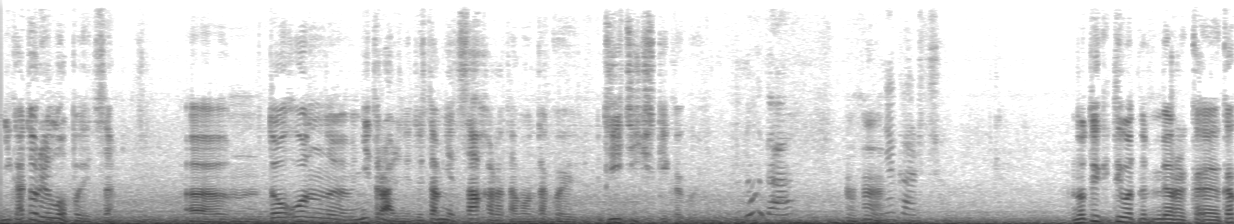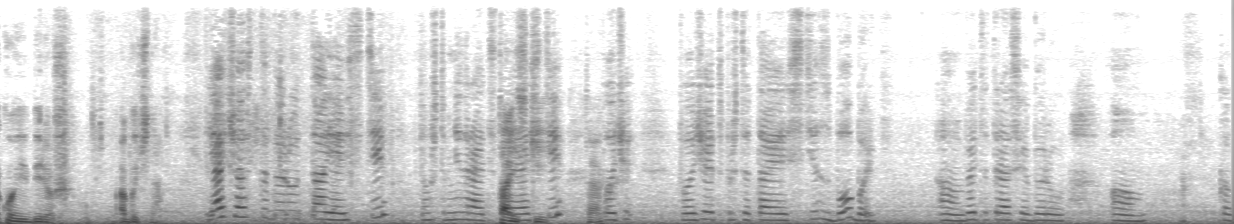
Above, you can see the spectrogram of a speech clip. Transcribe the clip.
не который лопается, эм, то он э, нейтральный. То есть там нет сахара, там он такой диетический какой. Ну да, Мгм. мне кажется. Ну ты, ты вот, например, к- какой берешь обычно? Я часто беру Tea, потому что мне нравится. Так. Получа- Получается просто Tea с бобой. А, в этот раз я беру ам, как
